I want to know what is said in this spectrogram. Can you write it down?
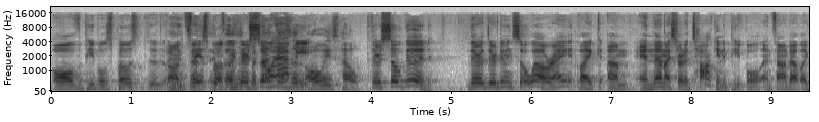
all the people's posts uh, on it does- it Facebook, like they're so happy. always help. They're so good. They're, they're doing so well, right? Like, um, and then I started talking to people and found out like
